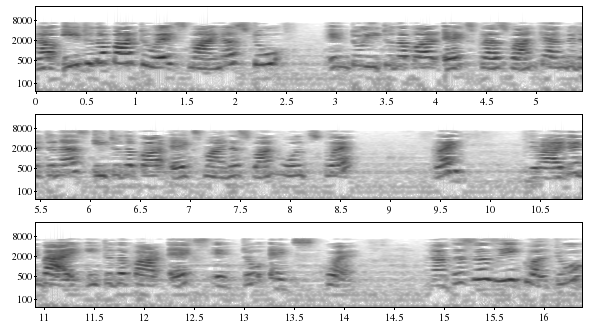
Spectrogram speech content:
Now e to the power 2x minus 2 into e to the power x plus 1 can be written as e to the power x minus 1 whole square. Right? Divided by e to the power x into x square. Now this is equal to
